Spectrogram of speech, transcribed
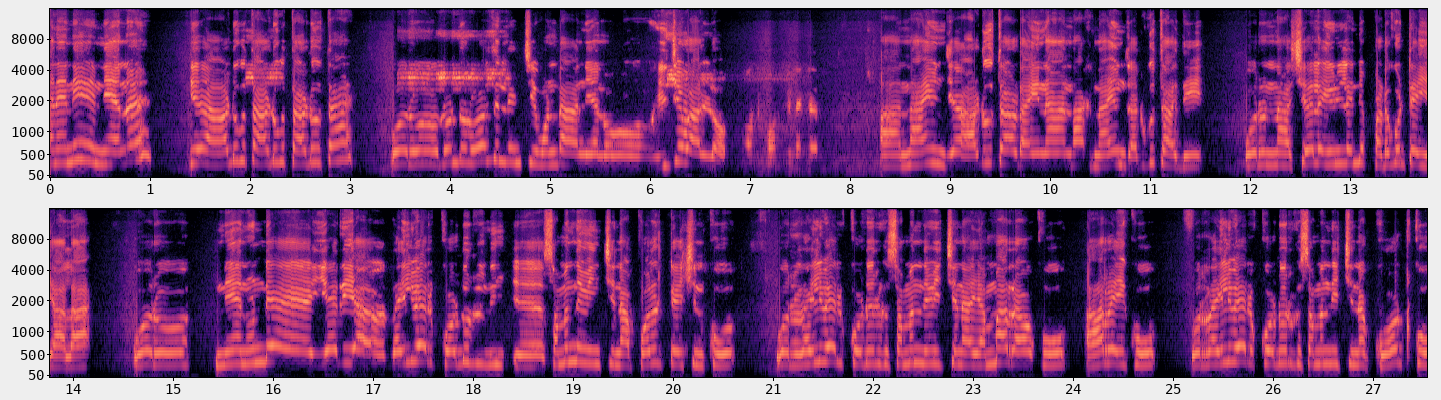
అని నేను అడుగుతా అడుగుతా అడుగుతా ఓ రెండు రోజుల నుంచి ఉండా నేను విజయవాడలో. ఆ న్యాయం అడుగుతాడు ఆయన నాకు న్యాయం జరుగుతుంది. ఓరు నా చేల ఇళ్ళని పడగొట్టేయాలా? ఓరు నేనుండే ఏరియా రైల్వే కొడూరు సంబంధించిన పోలీస్ స్టేషన్కు ఓరు రైల్వే కొడూరుకు సంబంధించిన ఎంఆర్ఓకు ఆర్ఐకు ఓ రైల్వే కొడూరుకు సంబంధించిన కోర్టుకు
